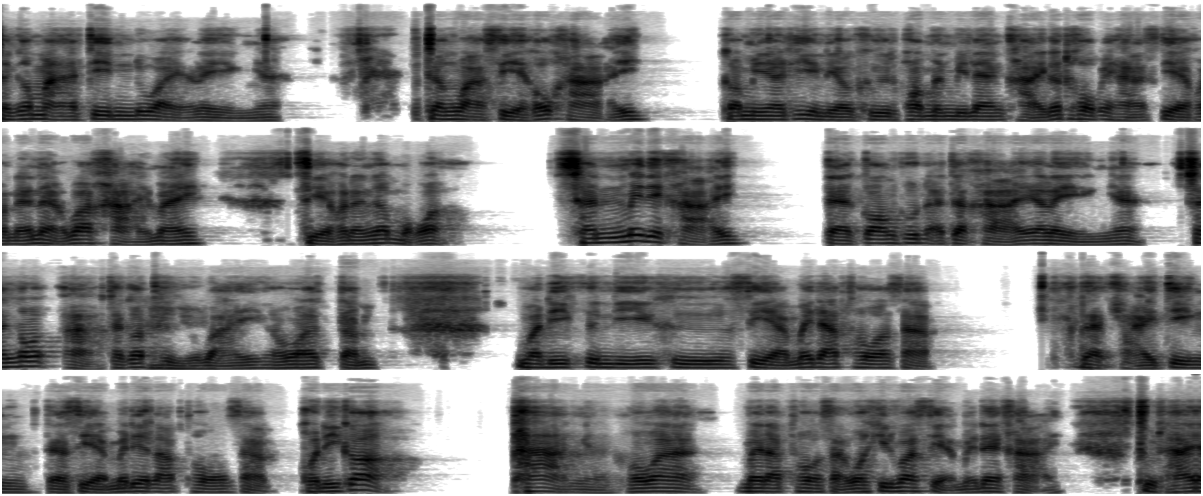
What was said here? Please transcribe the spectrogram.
ฉันก็มาจินด้วยอะไรอย่างเงี้ย จังหวะเสียเขาขาย ก็มีหน้าที่อย่างเดียวคือ พอมันมีแรงขายก็โทรไปหาเสียคนนั้นน่ะว่าขายไหมเสียคนนั้นก็บอกว่า ฉันไม่ได้ขาย แต่กองทุนอาจจะขายอะไรอย่างเงี้ย ฉันก็อ่าฉันก็ถือไว้เพราะว่าตำวันดีคืนดีคือเสียไม่รับโทรศัพท์ แต่ขายจริง แต่เสียไม่ได้รับโทรศัพท์ คนนี้ก็พลาดไงเพราะว่าไม่รับโทรศัพท์ว่าคิดว่าเสียไม่ได้ขาย สุดท้าย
